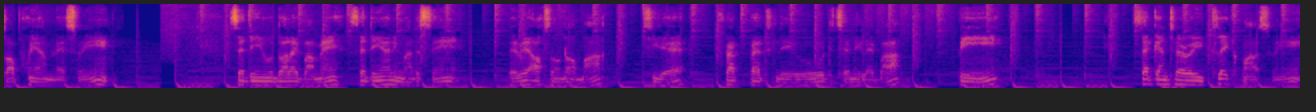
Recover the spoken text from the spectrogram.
သွားဖွင့်ရမလဲဆိုရင် setting ကိုသွားလိုက်ပါမယ် setting ကနေမှတစ်ဆင့်ဘယ်ဘက်အောက်ဆုံးတော့မှရှိတဲ့ trackpad လေးကိုတစ်ချက်နေလိုက်ပါပြီးရင် secondary click မှာဆိုရင်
